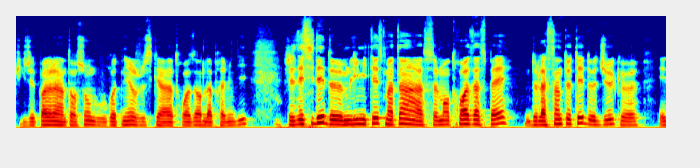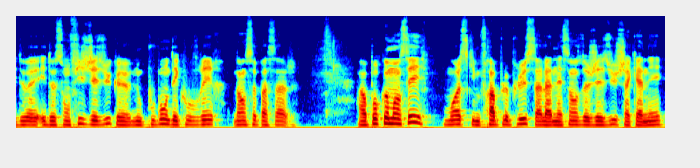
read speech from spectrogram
puis que j'ai pas l'intention de vous retenir jusqu'à 3 heures de l'après-midi, j'ai décidé de me limiter ce matin à seulement trois aspects de la sainteté de Dieu que, et, de, et de son Fils Jésus que nous pouvons découvrir dans ce passage. Alors pour commencer, moi ce qui me frappe le plus à la naissance de Jésus chaque année,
